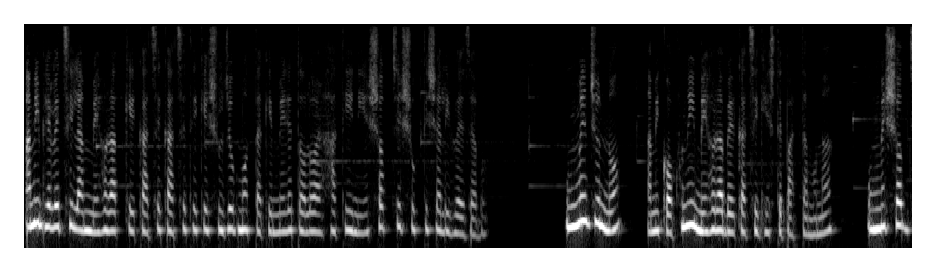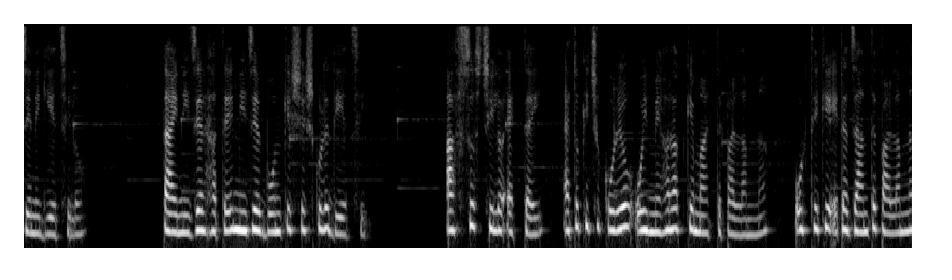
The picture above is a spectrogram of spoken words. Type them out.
আমি ভেবেছিলাম মেহরাবকে কাছে কাছে থেকে সুযোগ মত তাকে মেরে তলোয়ার হাতিয়ে নিয়ে সবচেয়ে শক্তিশালী হয়ে যাব। উম্মের জন্য আমি কখনোই মেহরাবের কাছে ঘেসতে পারতাম না। উম্মের সব জেনে গিয়েছিল। তাই নিজের হাতে নিজের বোনকে শেষ করে দিয়েছি। আফসোস ছিল একটাই, এত কিছু করেও ওই মেহরাবকে মারতে পারলাম না। ওর থেকে এটা জানতে পারলাম না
